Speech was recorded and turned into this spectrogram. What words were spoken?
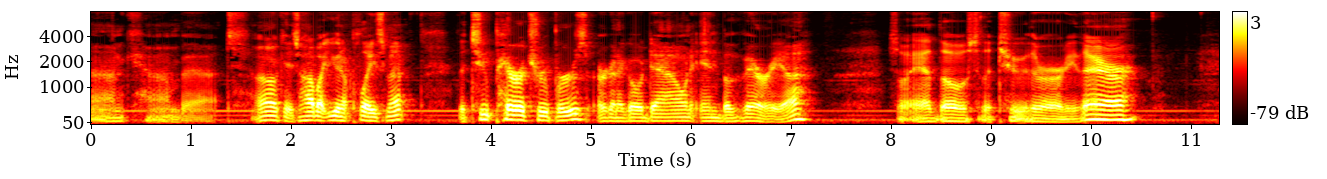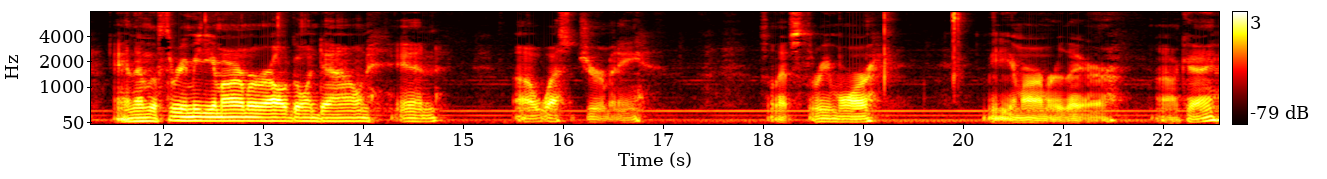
non-combat. Okay, so how about unit placement? The two paratroopers are going to go down in Bavaria. So add those to the two that are already there. And then the three medium armor are all going down in uh, West Germany. So that's three more medium armor there. Okay.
